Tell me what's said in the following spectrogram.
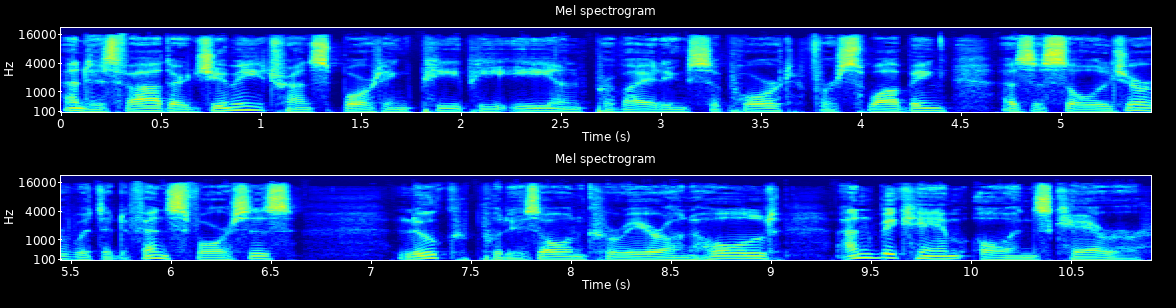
and his father Jimmy transporting PPE and providing support for swabbing as a soldier with the Defence Forces, Luke put his own career on hold and became Owen's carer.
